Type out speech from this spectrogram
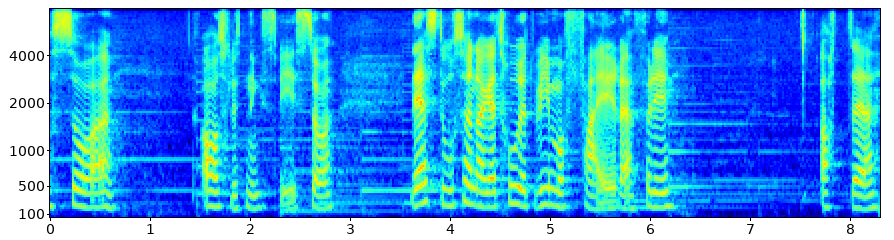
Og så avslutningsvis så Det er storsøndag. Jeg tror at vi må feire fordi at Jeg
